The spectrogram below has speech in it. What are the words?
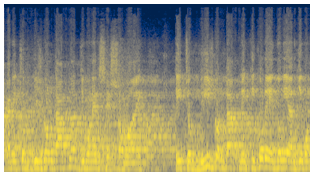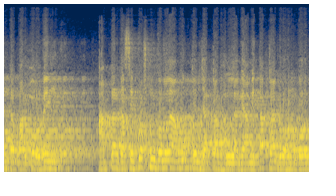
আগামী চব্বিশ ঘণ্টা আপনার জীবনের শেষ সময়, এই চব্বিশ ঘণ্টা আপনি কি করে দুনিয়ার জীবনটা পার করবেন? আপনার কাছে প্রশ্ন করলাম, উত্তর যারটা ভালো লাগে, আমি তারটা গ্রহণ করব।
